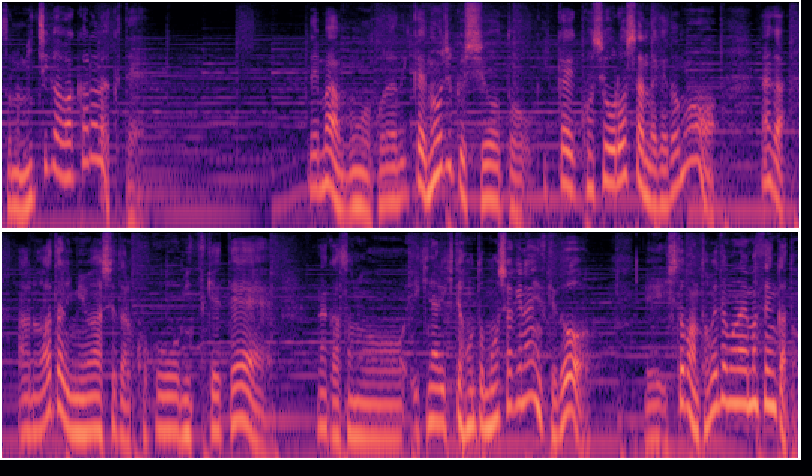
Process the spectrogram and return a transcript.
その道がわからなくて、で、まあもうこれは一回野宿しようと、一回腰を下ろしたんだけども、なんか、あの、辺り見回してたらここを見つけて、なんかその、いきなり来て本当申し訳ないんですけど、えー、一晩止めてもらえませんかと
